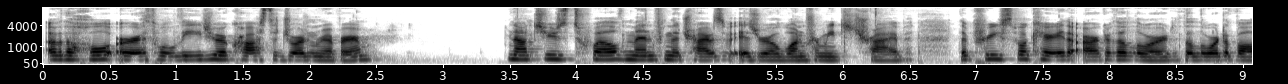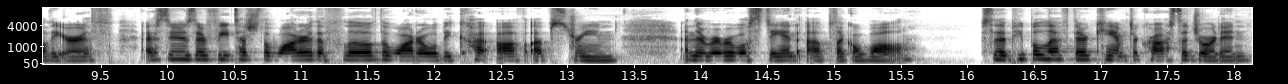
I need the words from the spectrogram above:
of the whole earth, will lead you across the Jordan River. Now choose twelve men from the tribes of Israel, one from each tribe. The priests will carry the ark of the Lord, the Lord of all the earth. As soon as their feet touch the water, the flow of the water will be cut off upstream, and the river will stand up like a wall. So the people left their camp to cross the Jordan,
